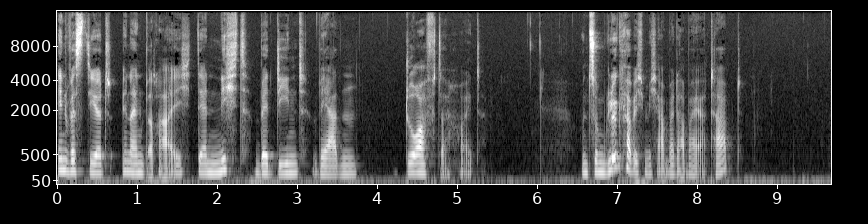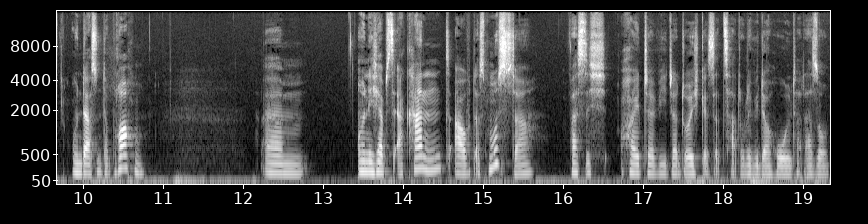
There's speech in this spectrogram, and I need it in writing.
investiert in einen Bereich, der nicht bedient werden durfte heute. Und zum Glück habe ich mich aber dabei ertappt und das unterbrochen. Ähm, und ich habe es erkannt, auch das Muster, was sich heute wieder durchgesetzt hat oder wiederholt hat. Also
